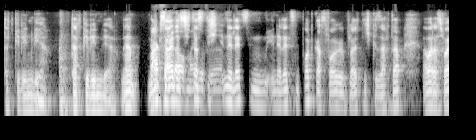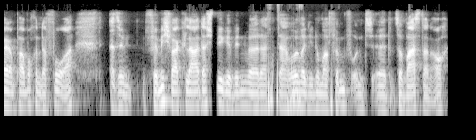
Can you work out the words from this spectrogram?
das gewinnen wir. Das gewinnen wir. Ne? Mag das sein, dass ich das Gefühl, nicht ja. in der letzten, in der letzten Podcast-Folge vielleicht nicht gesagt habe, aber das war ja ein paar Wochen davor. Also für mich war klar, das Spiel gewinnen wir, da, da holen wir die Nummer 5 und äh, so war es dann auch.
